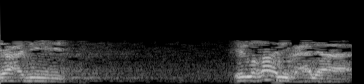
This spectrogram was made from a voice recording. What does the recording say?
يعني الغالب على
